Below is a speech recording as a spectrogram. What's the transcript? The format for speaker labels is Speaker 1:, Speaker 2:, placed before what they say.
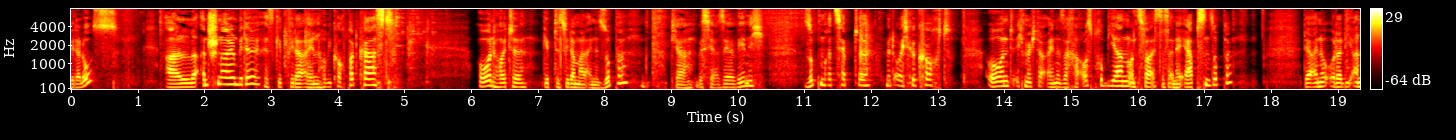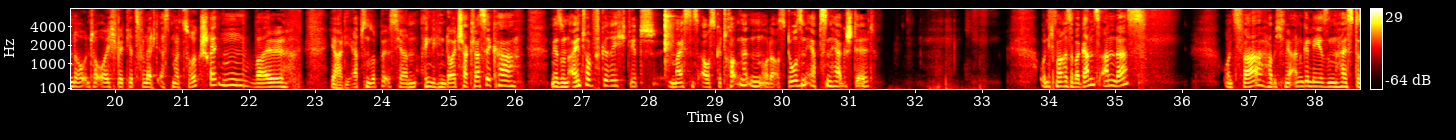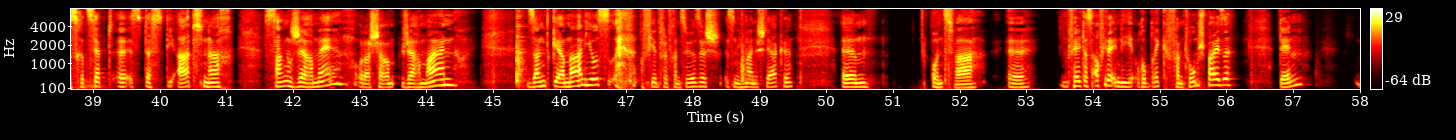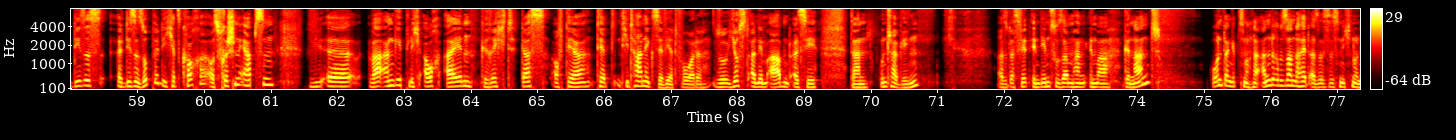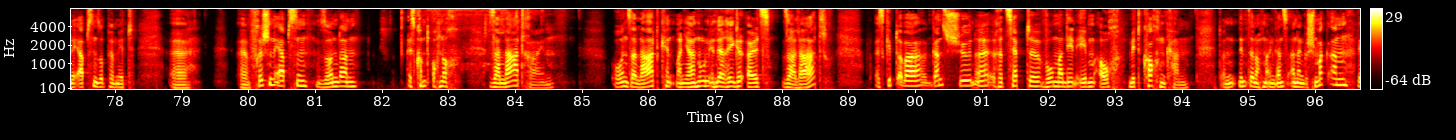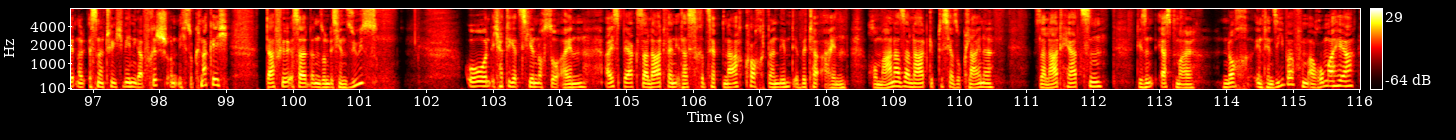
Speaker 1: Wieder los. Alle anschnallen bitte. Es gibt wieder einen Hobbykoch-Podcast. Und heute gibt es wieder mal eine Suppe. Habt ja bisher sehr wenig Suppenrezepte mit euch gekocht. Und ich möchte eine Sache ausprobieren. Und zwar ist das eine Erbsensuppe. Der eine oder die andere unter euch wird jetzt vielleicht erstmal zurückschrecken, weil ja, die Erbsensuppe ist ja eigentlich ein deutscher Klassiker. Mehr so ein Eintopfgericht, wird meistens aus getrockneten oder aus Dosenerbsen hergestellt. Und ich mache es aber ganz anders. Und zwar habe ich mir angelesen, heißt das Rezept, äh, ist das die Art nach Saint-Germain oder Germain Sankt Germanius, auf jeden Fall Französisch, ist nicht meine Stärke. Ähm, und zwar äh, fällt das auch wieder in die Rubrik Phantomspeise, denn dieses, äh, diese Suppe, die ich jetzt koche aus frischen Erbsen, äh, war angeblich auch ein Gericht, das auf der, der Titanic serviert wurde. So just an dem Abend, als sie dann unterging. Also das wird in dem Zusammenhang immer genannt. Und dann gibt's noch eine andere Besonderheit. Also es ist nicht nur eine Erbsensuppe mit äh, äh, frischen Erbsen, sondern es kommt auch noch Salat rein. Und Salat kennt man ja nun in der Regel als Salat. Es gibt aber ganz schöne Rezepte, wo man den eben auch mit kochen kann. Dann nimmt er noch mal einen ganz anderen Geschmack an, wird ist natürlich weniger frisch und nicht so knackig. Dafür ist er dann so ein bisschen süß und ich hatte jetzt hier noch so einen Eisbergsalat. Wenn ihr das Rezept nachkocht, dann nehmt ihr bitte einen Romanersalat. Gibt es ja so kleine Salatherzen. Die sind erstmal noch intensiver vom Aroma her,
